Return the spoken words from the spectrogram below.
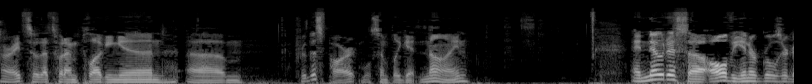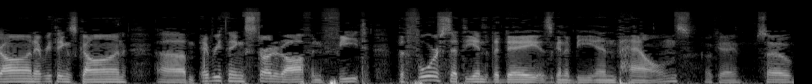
Alright, so that's what I'm plugging in. Um, for this part, we'll simply get 9. And notice uh, all the integrals are gone, everything's gone, um, everything started off in feet. The force at the end of the day is going to be in pounds, okay? So,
